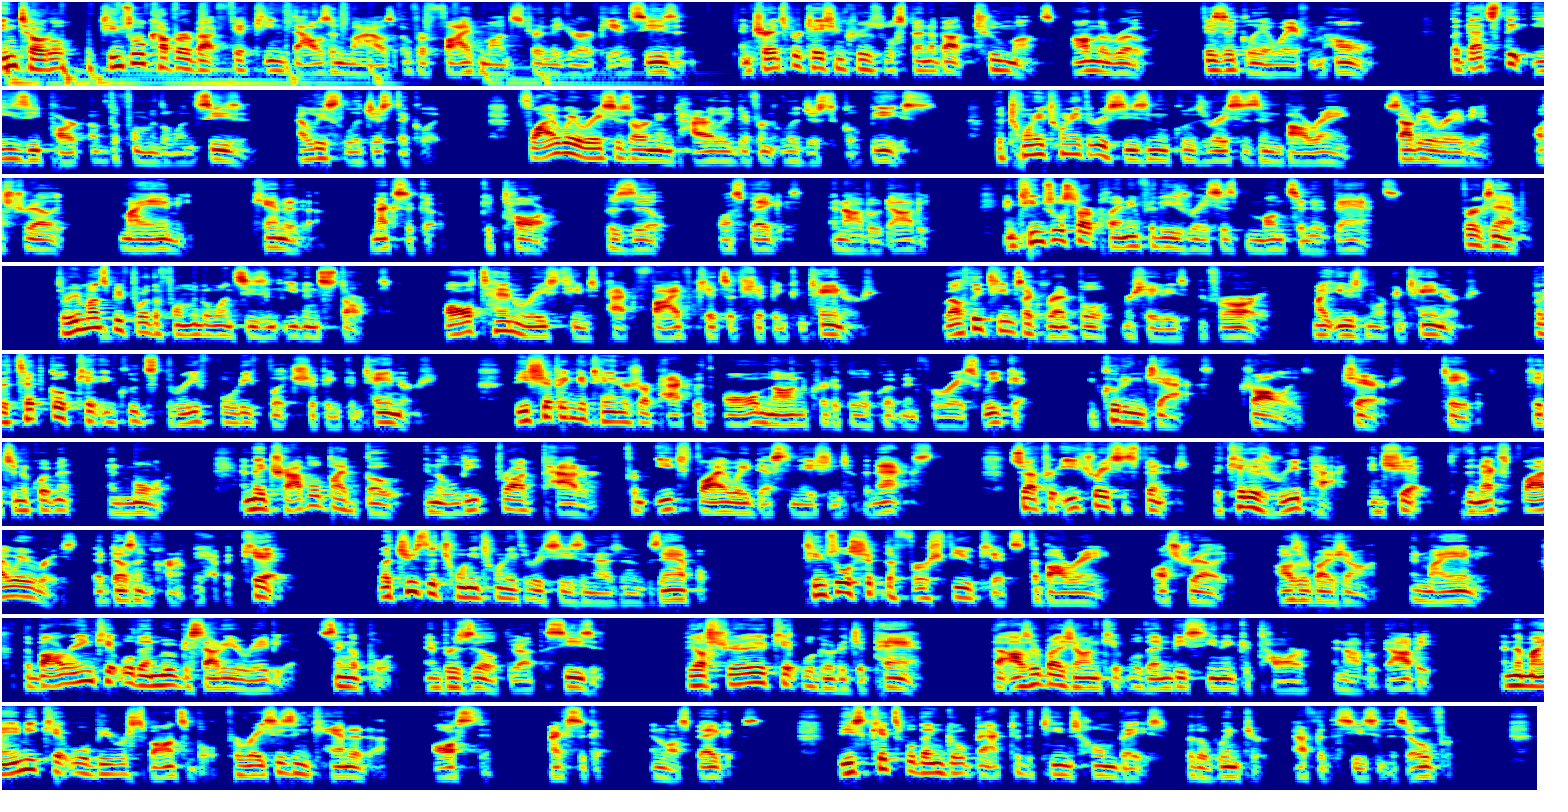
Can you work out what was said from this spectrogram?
In total, teams will cover about 15,000 miles over five months during the European season, and transportation crews will spend about two months on the road, physically away from home. But that's the easy part of the Formula One season, at least logistically. Flyaway races are an entirely different logistical beast. The 2023 season includes races in Bahrain, Saudi Arabia, Australia, Miami, Canada, Mexico, Qatar, Brazil, Las Vegas, and Abu Dhabi. And teams will start planning for these races months in advance. For example, three months before the Formula One season even starts, all 10 race teams pack five kits of shipping containers. Wealthy teams like Red Bull, Mercedes, and Ferrari might use more containers, but a typical kit includes three 40 foot shipping containers. These shipping containers are packed with all non critical equipment for race weekend, including jacks, trolleys, chairs, tables, kitchen equipment, and more and they travel by boat in a leapfrog pattern from each flyaway destination to the next. So after each race is finished, the kit is repacked and shipped to the next flyaway race that doesn't currently have a kit. Let's use the 2023 season as an example. Teams will ship the first few kits to Bahrain, Australia, Azerbaijan, and Miami. The Bahrain kit will then move to Saudi Arabia, Singapore, and Brazil throughout the season. The Australia kit will go to Japan. The Azerbaijan kit will then be seen in Qatar and Abu Dhabi and the Miami kit will be responsible for races in Canada, Austin, Mexico, and Las Vegas. These kits will then go back to the team's home base for the winter after the season is over.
